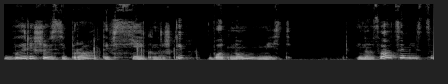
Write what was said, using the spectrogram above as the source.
вирішив зібрати всі книжки в одному місці і назвав це місце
